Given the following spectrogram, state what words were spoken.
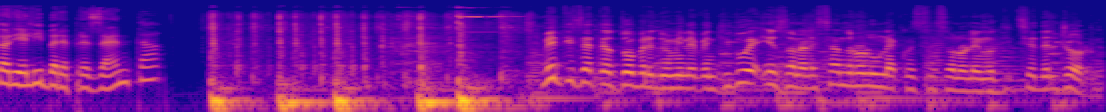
Storie Libere presenta 27 ottobre 2022, io sono Alessandro Luna e queste sono le notizie del giorno.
